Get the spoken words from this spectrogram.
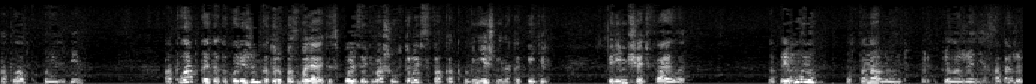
отладку по USB. Отладка это такой режим, который позволяет использовать ваше устройство как внешний накопитель, перемещать файлы напрямую, устанавливать приложение, а также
